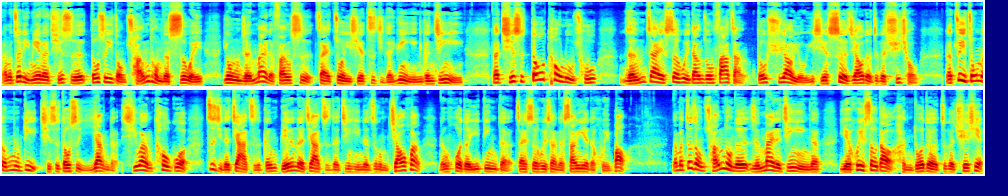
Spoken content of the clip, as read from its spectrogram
那么这里面呢，其实都是一种传统的思维，用人脉的方式在做一些自己的运营跟经营。那其实都透露出人在社会当中发展都需要有一些社交的这个需求。那最终的目的其实都是一样的，希望透过自己的价值跟别人的价值的进行的这种交换，能获得一定的在社会上的商业的回报。那么这种传统的人脉的经营呢，也会受到很多的这个缺陷，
